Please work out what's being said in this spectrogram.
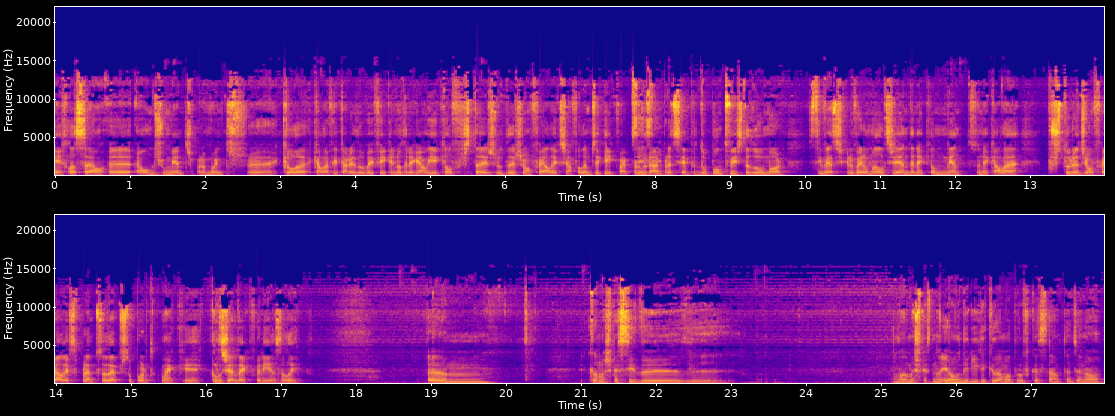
Em relação uh, a um dos momentos, para muitos, uh, aquela, aquela vitória do Benfica no Dragão e aquele festejo de João Félix, já falamos aqui, que vai perdurar sim, sim. para sempre, do ponto de vista do humor, se tivesse de escrever uma legenda naquele momento, naquela postura de João Félix perante os adeptos do Porto, como é que, que legenda é que farias ali? Hum, é uma espécie de, de uma, uma espécie, eu não diria que aquilo é uma provocação, portanto eu não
